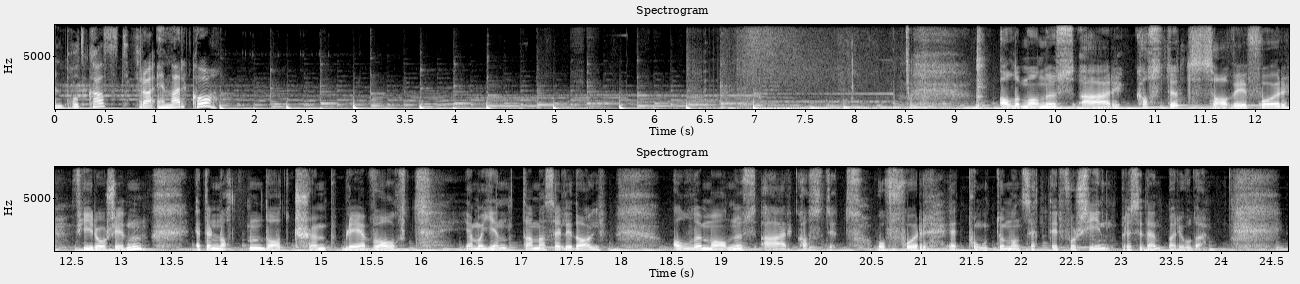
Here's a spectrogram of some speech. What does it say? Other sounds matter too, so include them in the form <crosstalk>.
En podkast fra NRK. Alle manus er kastet, sa vi for fire år siden, etter natten da Trump ble valgt. Jeg må gjenta meg selv i dag. Alle manus er kastet. Og for et punktum man setter for sin presidentperiode.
